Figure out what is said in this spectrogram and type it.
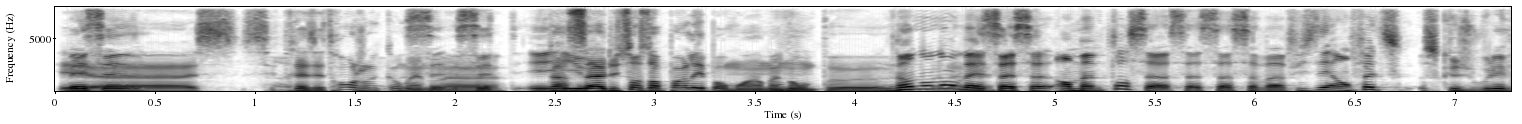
Et Mais c'est- euh, c'est très étrange hein, quand même. C'est- euh. c'est- et- Enfin, et- ça a du sens d'en parler pour moi. hein, Maintenant, on peut. Non, non, non, mais ça, ça- en même temps, ça, ça, ça, ça va infuser. En fait, ce- que je voulais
